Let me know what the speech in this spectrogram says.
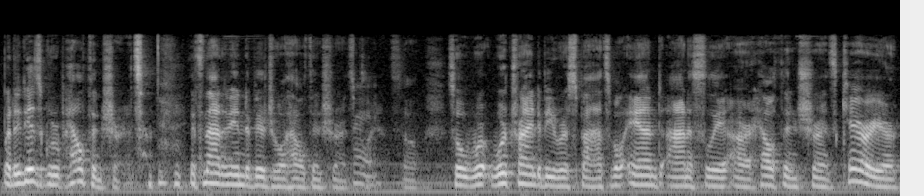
But it is group health insurance. It's not an individual health insurance Right. plan. So, so we're, we're trying to be responsible, and honestly, our health insurance carrier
